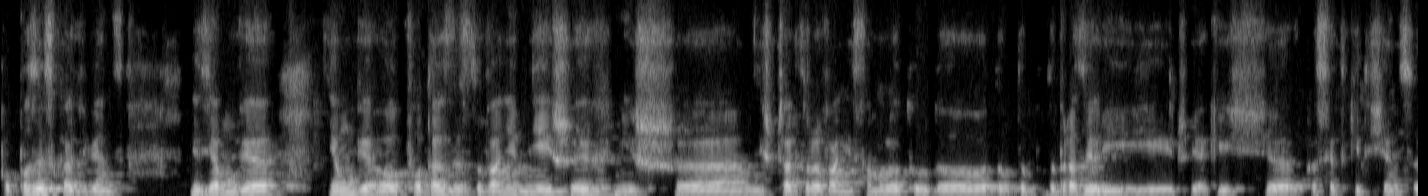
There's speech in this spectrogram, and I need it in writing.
po, pozyskać, więc, więc ja mówię, ja mówię o kwotach zdecydowanie mniejszych niż, e, niż czarterowanie samolotu do, do, do, do Brazylii, czy jakieś setki tysięcy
